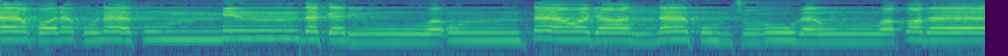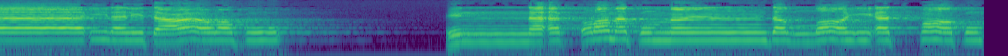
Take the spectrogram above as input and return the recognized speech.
إِنَّا خَلَقْنَاكُم مِّن ذَكَرٍ وَأُنثَىٰ وَجَعَلْنَاكُمْ شُعُوبًا وَقَبَائِلَ لِتَعَارَفُوا ۚ إِنَّ أَكْرَمَكُمْ عِندَ اللَّهِ أَتْقَاكُمْ ۚ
